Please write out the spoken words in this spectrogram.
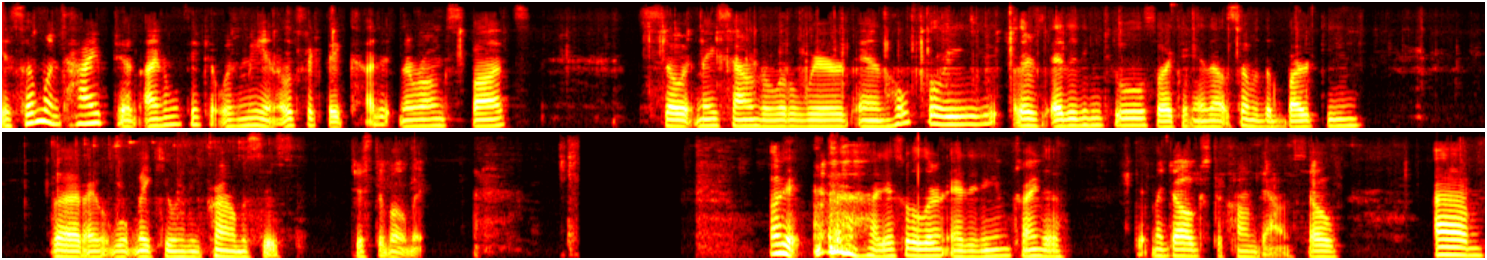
if someone typed it, I don't think it was me, and it looks like they cut it in the wrong spots, so it may sound a little weird, and hopefully there's editing tools so I can edit out some of the barking, but I won't make you any promises. Just a moment. Okay, I guess we'll learn editing. I'm trying to get my dogs to calm down. So, um,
